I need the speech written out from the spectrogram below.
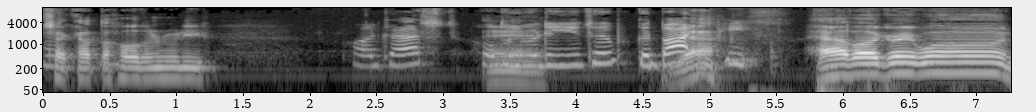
check out the Holden Rudy. podcast. Holden And- Rudy YouTube. Goodbye. Yeah. Peace. Have a great one.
